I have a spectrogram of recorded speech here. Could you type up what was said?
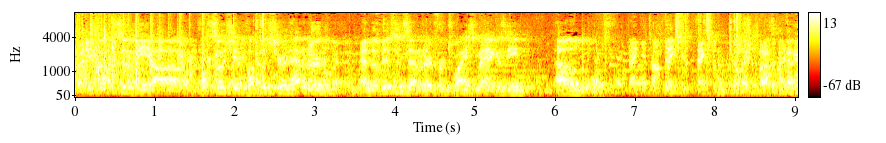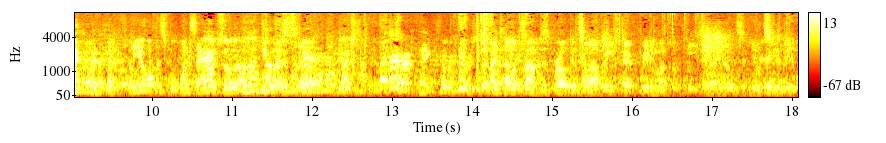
but he's also the uh, associate publisher and editor and the business editor for Twice Magazine, Alan. Thank you, Tom. Thank you. thanks for the promotion. Can you hold this for one second? Absolutely. I'll let you Because, uh, guys, My teleprompt is broken, so I'll be uh, reading off of these uh, notes if you'll excuse me.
